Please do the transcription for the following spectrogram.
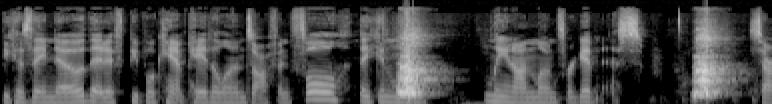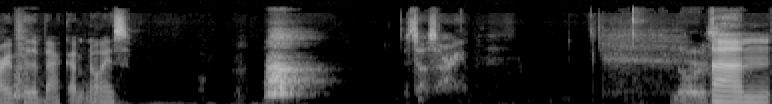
because they know that if people can't pay the loans off in full, they can lean, lean on loan forgiveness. Sorry for the backup noise. So sorry. No. Um,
